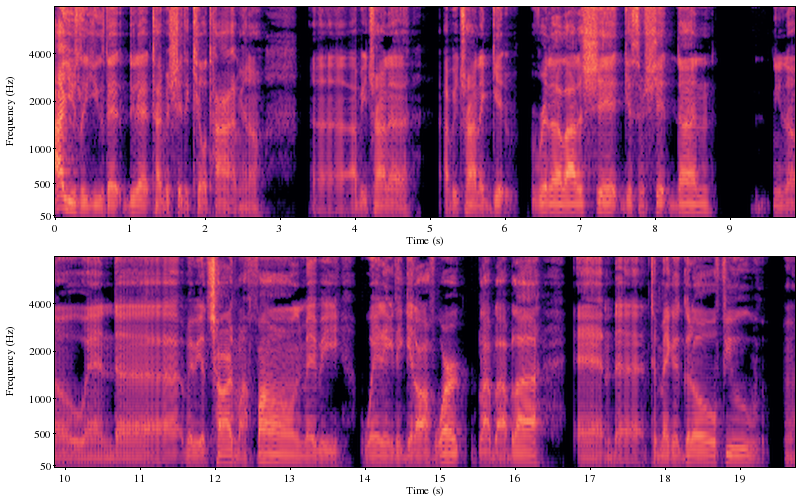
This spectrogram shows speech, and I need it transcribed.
I usually use that do that type of shit to kill time, you know. Uh, I be trying to I be trying to get rid of a lot of shit, get some shit done, you know, and uh maybe i charge my phone, maybe waiting to get off work, blah blah blah. And uh to make a good old few uh,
